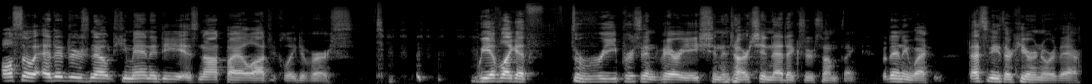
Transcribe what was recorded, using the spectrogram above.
Also, editor's note humanity is not biologically diverse. we have like a 3% variation in our genetics or something. But anyway, that's neither here nor there.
